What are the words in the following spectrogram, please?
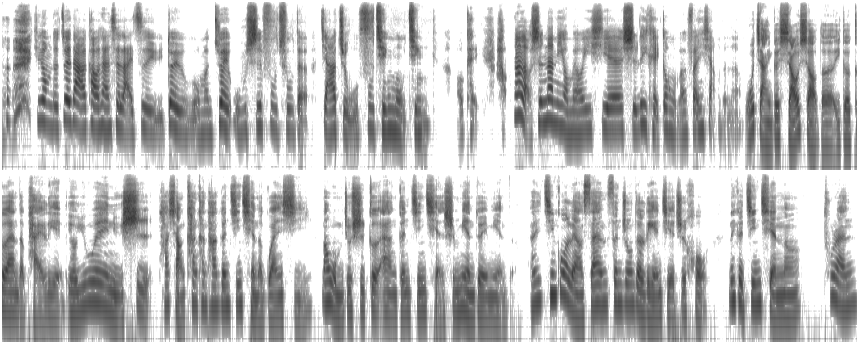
其实我们的最大的靠山是来自于对于我们最无私付出的家族、父亲、母亲。OK，好，那老师，那你有没有一些实例可以跟我们分享的呢？我讲一个小小的一个个案的排列，有一位女士，她想看看她跟金钱的关系，那我们就是个案跟金钱是面对面的。哎，经过两三分钟的连接之后，那个金钱呢，突然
